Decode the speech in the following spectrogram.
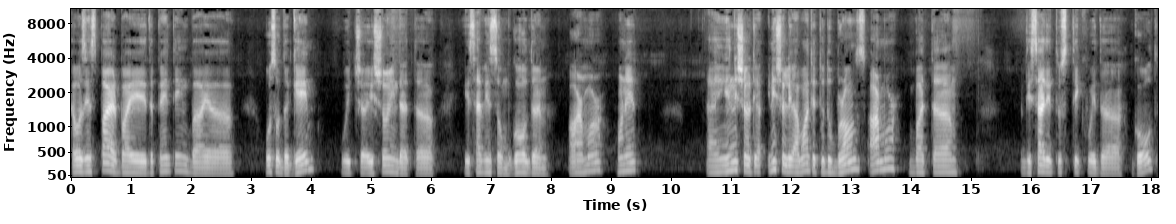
I was inspired by the painting by uh, also the game which uh, is showing that uh, having some golden armor on it. Initially, initially I wanted to do bronze armor, but um, decided to stick with uh, gold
